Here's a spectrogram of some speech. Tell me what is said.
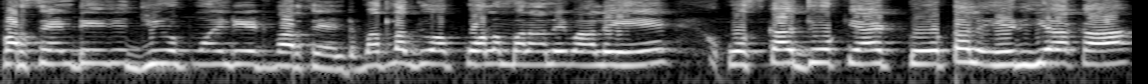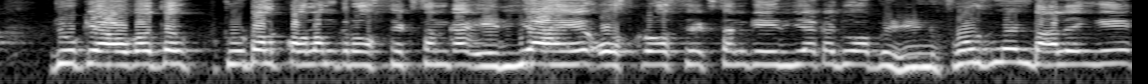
percentage zero point eight percent मतलब जो आप कॉलम बनाने वाले हैं, उसका जो क्या है टोटल एरिया का जो क्या होगा तो टोटल कॉलम क्रॉस सेक्शन का एरिया है, उस क्रॉस सेक्शन के एरिया का जो आप रिइंफोर्समेंट डालेंगे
